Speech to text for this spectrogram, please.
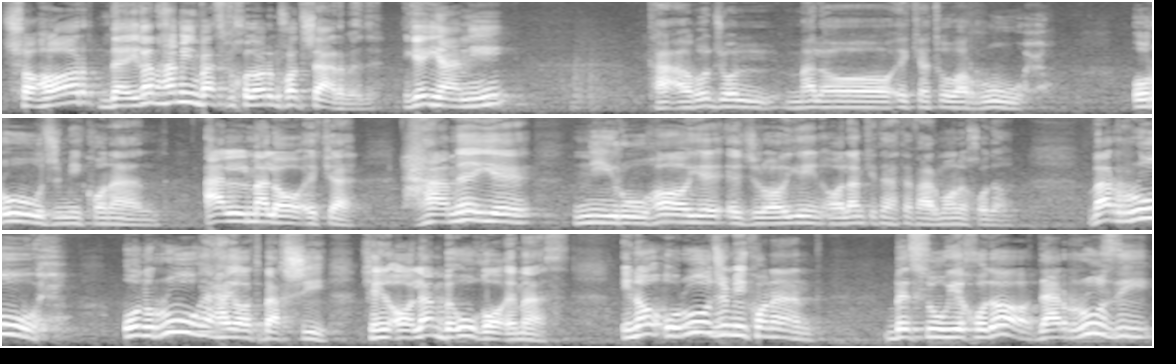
چهار دقیقا همین وصف خدا رو می‌خواد شعر بده. میگه یعنی تعرج الملائکت و روح عروج می‌کنند. الملائکه. همه نیروهای اجرایی این عالم که تحت فرمان خدا. و روح اون روح حیات بخشی که این عالم به او قائم است. اینا عروج می‌کنند به سوی خدا در روزی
